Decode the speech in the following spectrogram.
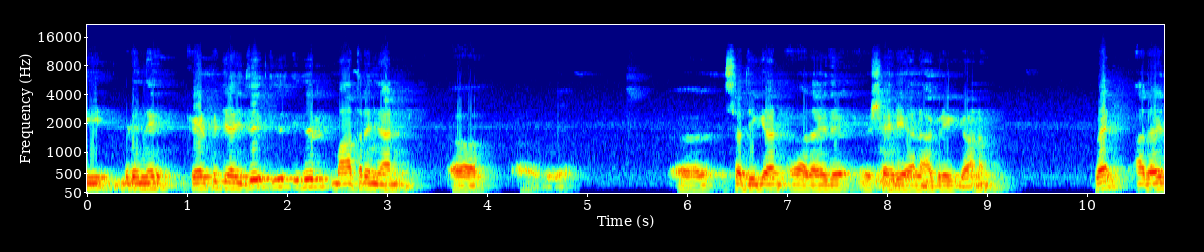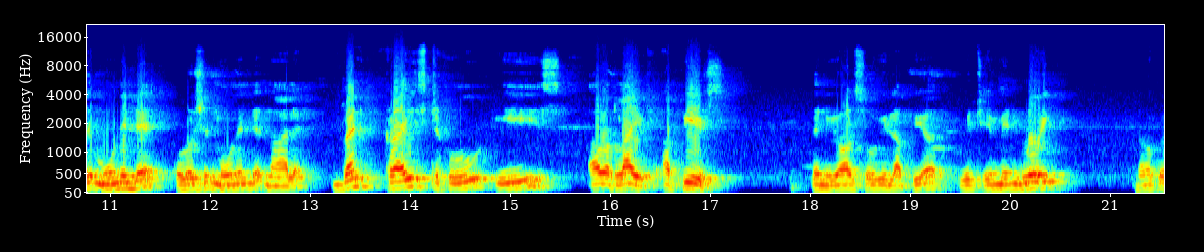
ഈ ഇവിടുന്ന് കേൾപ്പിച്ച ഇത് ഇത് ഇതിൽ മാത്രം ഞാൻ ശ്രദ്ധിക്കാൻ അതായത് ഷെയർ ചെയ്യാൻ ആഗ്രഹിക്കുകയാണ്. വെൻ അതായത് മൂന്നിന്റെ കൊളൂഷൻ മൂന്നിന്റെ നാല്. When Christ who is our life appears then you also will appear with him in glory നമുക്ക്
